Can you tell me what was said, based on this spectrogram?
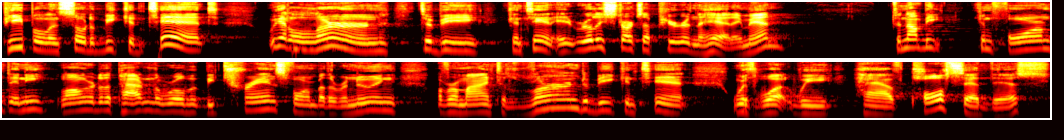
people. And so to be content, we got to learn to be content. It really starts up here in the head. Amen? To not be conformed any longer to the pattern of the world, but be transformed by the renewing of our mind to learn to be content with what we have. Paul said this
